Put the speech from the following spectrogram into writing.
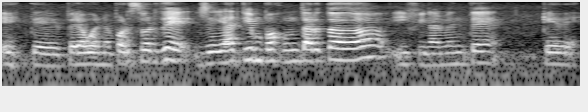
Este, pero bueno por suerte llegué a tiempo a juntar todo y finalmente quedé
